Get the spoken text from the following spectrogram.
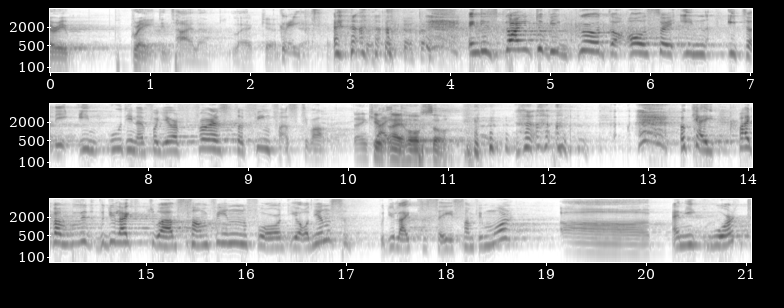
very great in Thailand. Like, Okay. Great. and it's going to be good also in Italy, in Udine, for your first film festival. Thank you. right? I hope so. Okay, Paipan, would, would you like to add something for the audience? Would you like to say something more? uh, Any word?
